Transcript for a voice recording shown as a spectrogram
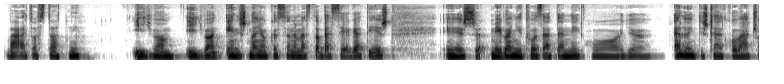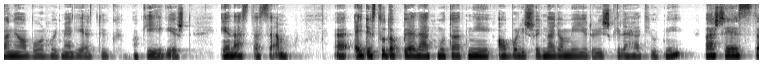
változtatni. Így van, így van. Én is nagyon köszönöm ezt a beszélgetést, és még annyit hozzátennék, hogy előnyt is lehet kovácsolni abból, hogy megéltük a kiégést. Én ezt teszem. Egyrészt tudok példát mutatni abból is, hogy nagyon mélyről is ki lehet jutni, Másrészt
